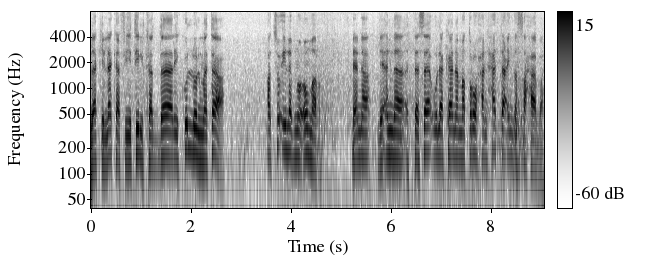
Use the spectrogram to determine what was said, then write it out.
لكن لك في تلك الدار كل المتاع. قد سئل ابن عمر لأن, لأن التساؤل كان مطروحا حتى عند الصحابة.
